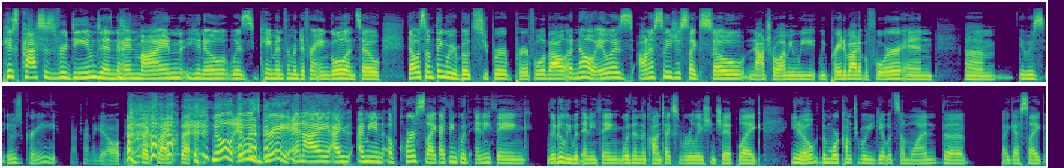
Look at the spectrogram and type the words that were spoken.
his past is redeemed, and and mine, you know, was came in from a different angle, and so that was something we were both super prayerful about. But no, it was honestly just like so natural. I mean, we we prayed about it before, and um, it was it was great. Not trying to get all up in sex life, but no, it was great. And I, I, I mean, of course, like I think with anything, literally with anything within the context of a relationship, like you know, the more comfortable you get with someone, the I guess like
